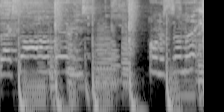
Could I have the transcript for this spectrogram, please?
like strawberries on a summer evening.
